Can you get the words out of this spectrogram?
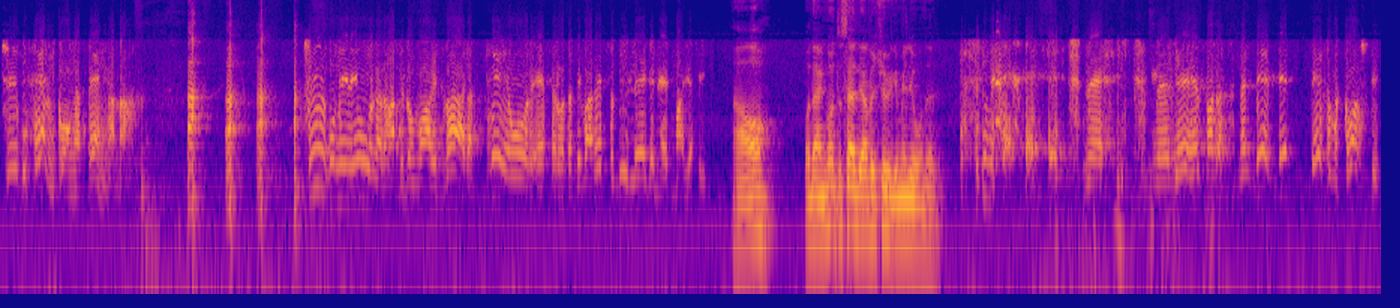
25 gånger pengarna. 20 miljoner hade de varit värda tre år efteråt. Att det var rätt så dyr lägenhet Maja fick. Ja, och den går inte att sälja för 20 miljoner. nej, nej, det är helt fantastiskt. Men det, det, det som är konstigt,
